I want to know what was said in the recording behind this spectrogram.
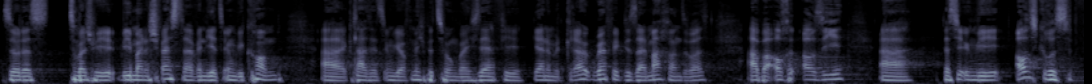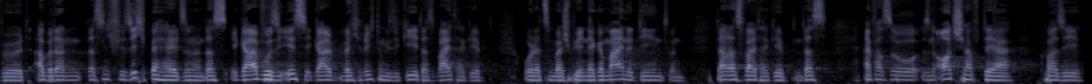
so dass zum Beispiel wie meine Schwester, wenn die jetzt irgendwie kommt, äh, klar ist jetzt irgendwie auf mich bezogen, weil ich sehr viel gerne mit Gra Graphic Design mache und sowas, aber auch, auch sie, äh, dass sie irgendwie ausgerüstet wird, aber dann das nicht für sich behält, sondern dass, egal wo sie ist, egal in welche Richtung sie geht, das weitergibt. Oder zum Beispiel in der Gemeinde dient und da das weitergibt. Und das einfach so, so ein Ort schafft, der quasi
